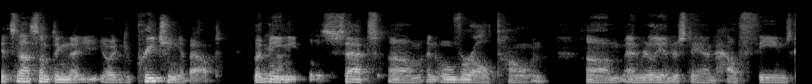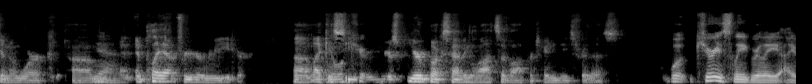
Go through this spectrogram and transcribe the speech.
it's not something that you, know, you're preaching about but being yeah. able to set um, an overall tone um, and really understand how themes going to work um, yeah. and, and, play out for your reader um, i can well, see your, your books having lots of opportunities for this well curious league really i,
